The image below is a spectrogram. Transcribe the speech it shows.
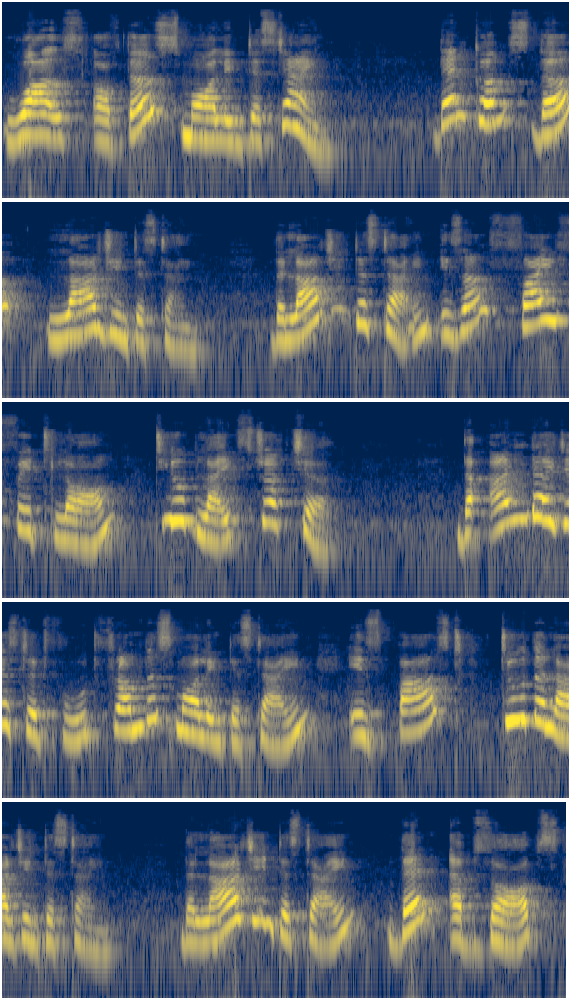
walls of the small intestine. Then comes the large intestine. The large intestine is a 5 feet long tube-like structure. The undigested food from the small intestine is passed to the large intestine. The large intestine then absorbs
